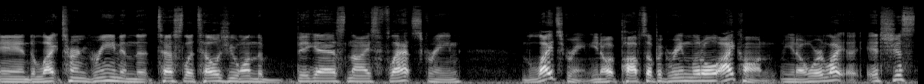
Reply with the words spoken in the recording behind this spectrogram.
and the light turned green and the Tesla tells you on the big ass nice flat screen, light's green. You know, it pops up a green little icon, you know, where light it's just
